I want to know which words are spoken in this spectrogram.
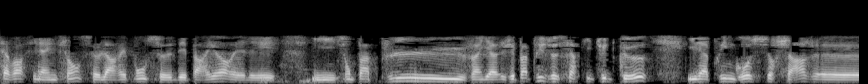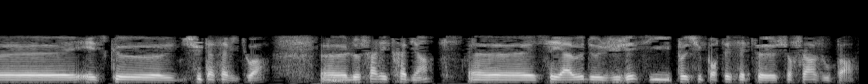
savoir s'il a une chance. La réponse des parieurs, elle est, ils sont pas plus. Enfin, j'ai pas plus de certitude que il a pris une grosse surcharge. Euh, Est-ce que suite à sa victoire, euh, le cheval est très bien. C'est à eux de juger s'il peut supporter cette surcharge ou pas.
